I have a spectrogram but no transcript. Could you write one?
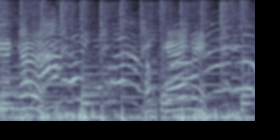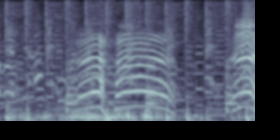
เป็นยังไงทำแข็งนี่เอ้ยเอ้ยเอ้ย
